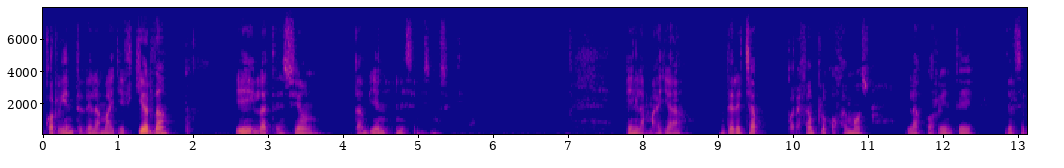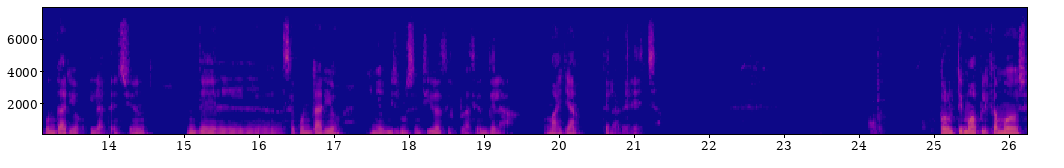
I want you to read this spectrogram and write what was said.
corriente de la malla izquierda y la tensión también en ese mismo sentido. En la malla derecha, por ejemplo, cogemos la corriente del secundario y la tensión del secundario en el mismo sentido de circulación de la malla de la derecha. Por último, aplicamos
